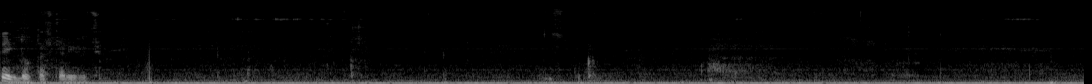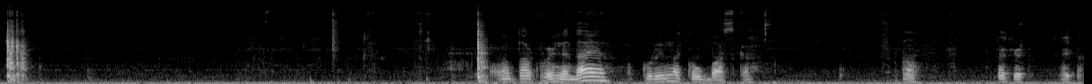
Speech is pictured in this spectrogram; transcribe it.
Ты их докторska режет. Отак виглядає курина ковбаска. О, так как это.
